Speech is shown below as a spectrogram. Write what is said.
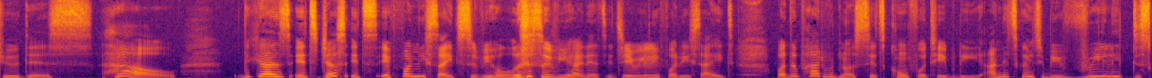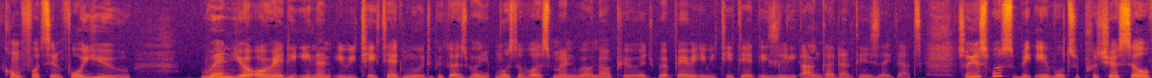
do this? How? Because it's just it's a funny sight to behold. to be honest, it's a really funny sight. But the pad would not sit comfortably, and it's going to be really discomforting for you when you're already in an irritated mood because when most of us when we're on our period we're very irritated easily angered and things like that. So you're supposed to be able to put yourself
